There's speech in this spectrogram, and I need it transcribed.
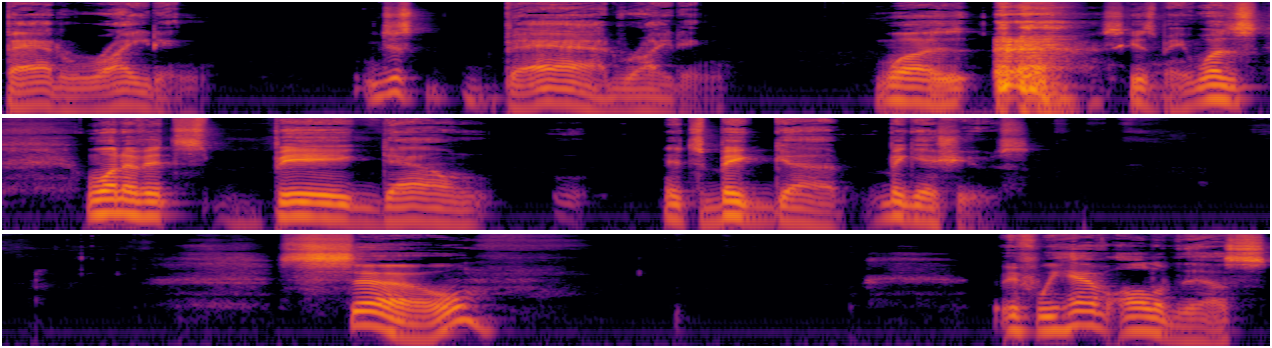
Bad writing. Just bad writing was excuse me, was one of its big down its big uh, big issues. So, if we have all of this,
